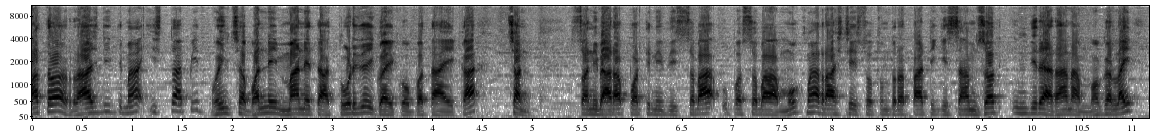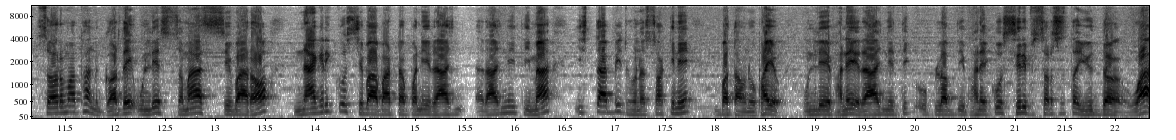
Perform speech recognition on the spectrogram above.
मात्र राजनीतिमा स्थापित भइन्छ भन्ने मान्यता तोडिँदै गएको बताएका छन्। शनिबार प्रतिनिधि सभा उपसभामुखमा राष्ट्रिय स्वतन्त्र पार्टीकी सांसद इन्दिरा राणा मगरलाई समर्थन गर्दै उनले समाज सेवा र नागरिकको सेवाबाट पनि राज राजनीतिमा स्थापित हुन सकिने बताउनुभयो। उनले भने राजनीतिक उपलब्धि भनेको सिर्फ सशस्त्र युद्ध वा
